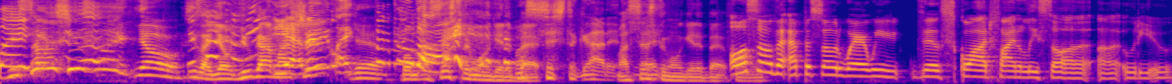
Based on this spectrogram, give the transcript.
like so she's like, yo, She's like, yo, you got my Yeah, shit, like, yeah. but my sister gonna get it back. My sister got it. My sister gonna get it back. Also, the episode where we the squad finally saw uh, Uryu,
